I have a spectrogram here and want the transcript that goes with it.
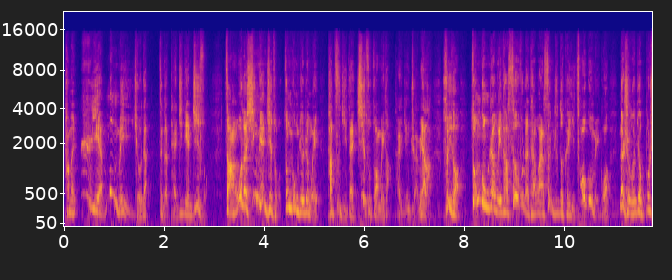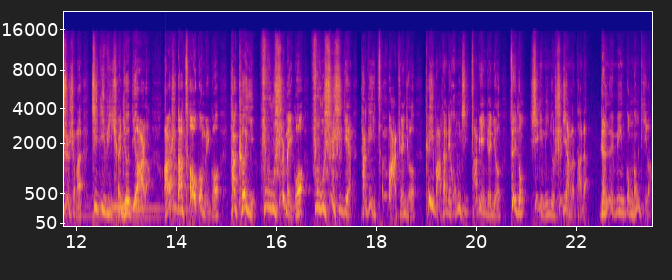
他们日夜梦寐以求的这个台积电技术，掌握了芯片技术。中共就认为他自己在技术装备上他已经全面了。所以说，中共认为他收复了台湾，甚至都可以超过美国。那时候就不是什么 GDP 全球第二了，而是他超过美国，他可以俯视美国，俯视世界，他可以称霸全球，可以把他的红旗插遍全球。最终，习近平就实现了他的人类命运共同体了。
